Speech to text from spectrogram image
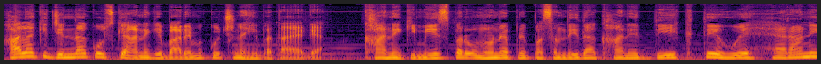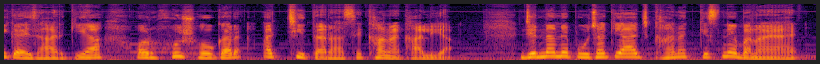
हालाँकि जिन्ना को उसके आने के बारे में कुछ नहीं बताया गया। खाने की मेज पर उन्होंने अपने पसंदीदा खाने देखते हुए हैरानी का इजहार किया और खुश होकर अच्छी तरह से खाना खा लिया। जिन्ना ने पूछा कि आज खाना किसने बनाया है?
